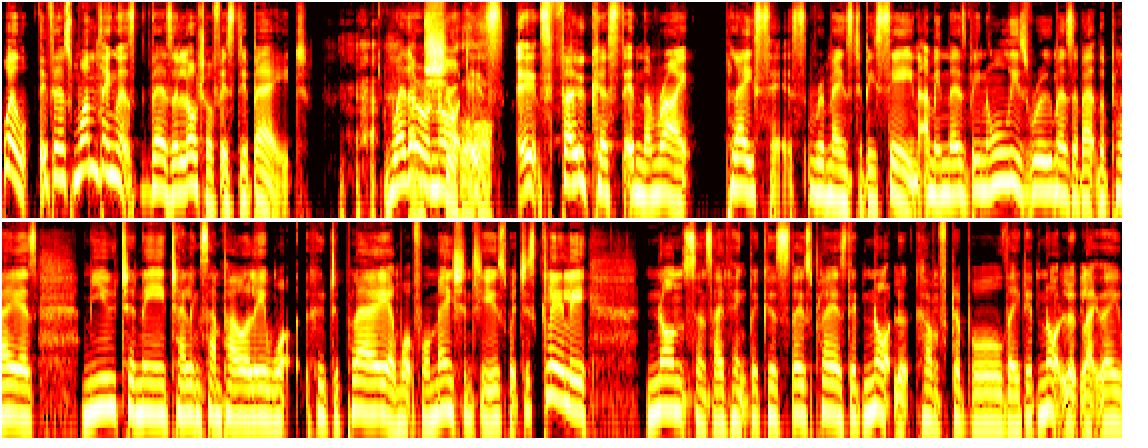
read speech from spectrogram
Well, if there's one thing that there's a lot of is debate. Whether or not sure. it's it's focused in the right places remains to be seen. I mean, there's been all these rumours about the players mutiny, telling Sampaoli what who to play and what formation to use, which is clearly nonsense, I think, because those players did not look comfortable. They did not look like they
